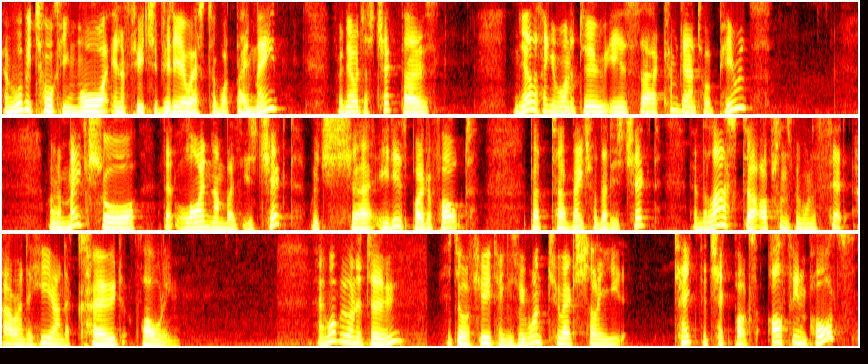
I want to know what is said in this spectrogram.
And we'll be talking more in a future video as to what they mean. For now, just check those. And the other thing we want to do is uh, come down to appearance. We want to make sure that line numbers is checked, which uh, it is by default, but uh, make sure that is checked. Then the last uh, options we want to set are under here under code folding. And what we want to do is do a few things. We want to actually take the checkbox off imports.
